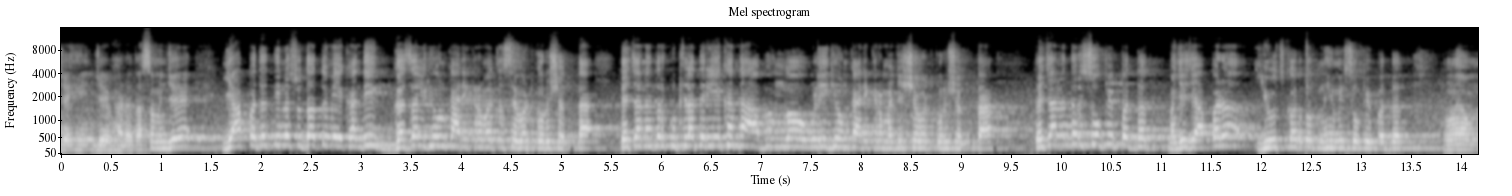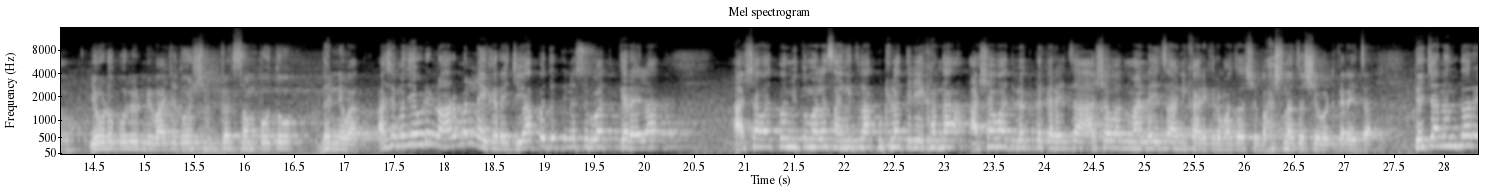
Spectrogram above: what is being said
जय हिंद जय भारत. असं म्हणजे या पद्धतीनं सुद्धा तुम्ही एखादी गझल घेऊन कार्यक्रमाचा शेवट करू शकता. त्याच्यानंतर कुठला तरी एखादा अभंग ओळी घेऊन कार्यक्रमाचे शेवट करू शकता. त्याच्यानंतर सोपी पद्धत म्हणजे जे आपण यूज करतो नेहमी सोपी पद्धत एवढं बोलून मी माझे दोन शब्द संपवतो. धन्यवाद. असे म्हणजे एवढी नॉर्मल नाही करायची. या पद्धतीनं सुरुवात करायला आशावाद पण मी तुम्हाला सांगितला. कुठला तरी एखादा आशावाद व्यक्त करायचा आशावाद मांडायचा आणि कार्यक्रमाचा शे भाषणाचा शेवट करायचा. त्याच्यानंतर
